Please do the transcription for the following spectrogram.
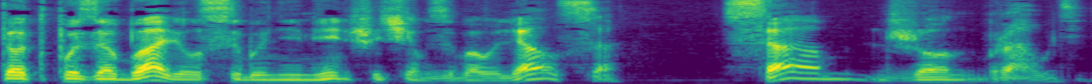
Тот позабавился бы не меньше, чем забавлялся сам Джон Брауди.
